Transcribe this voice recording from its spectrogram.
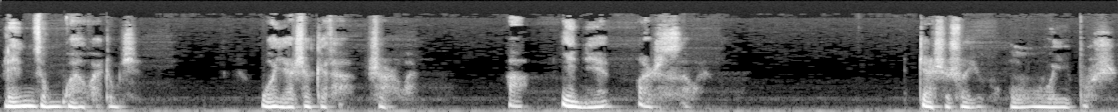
临终关怀中心，我也是给他十二万。啊一年二十四万，这是属于无微不施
